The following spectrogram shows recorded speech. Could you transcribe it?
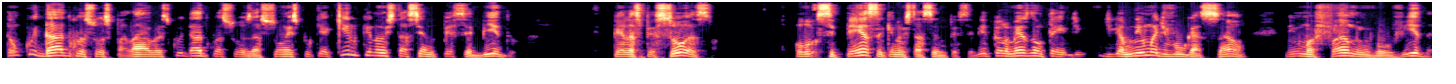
Então, cuidado com as suas palavras, cuidado com as suas ações, porque aquilo que não está sendo percebido pelas pessoas ou se pensa que não está sendo percebido, pelo menos não tem, digamos, nenhuma divulgação, nenhuma fama envolvida,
